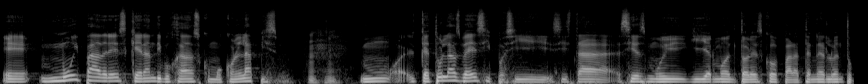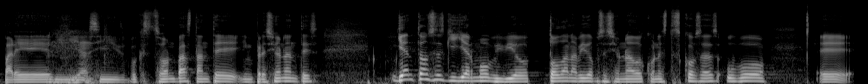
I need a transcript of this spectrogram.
eh, muy padres que eran dibujadas como con lápiz. Mm, que tú las ves y pues sí, sí está, sí es muy Guillermo del Toresco para tenerlo en tu pared y así, porque son bastante impresionantes. Y entonces Guillermo vivió toda la vida obsesionado con estas cosas. Hubo eh,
